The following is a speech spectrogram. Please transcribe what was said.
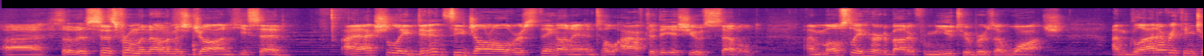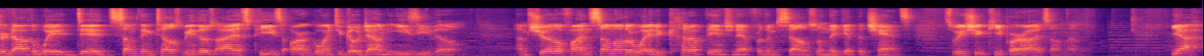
Uh, so this is from Anonymous John. He said, I actually didn't see John Oliver's thing on it until after the issue was settled. I mostly heard about it from YouTubers I watch. I'm glad everything turned out the way it did. Something tells me those ISPs aren't going to go down easy though. I'm sure they'll find some other way to cut up the internet for themselves when they get the chance, so we should keep our eyes on them. Yeah,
